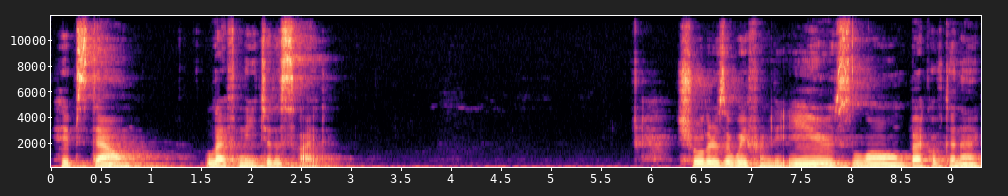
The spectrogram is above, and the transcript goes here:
Hips down, left knee to the side. Shoulders away from the ears, long back of the neck.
